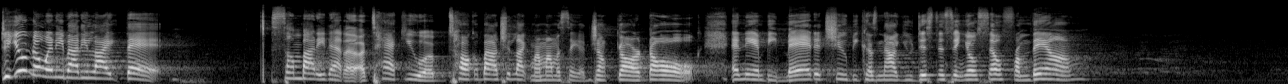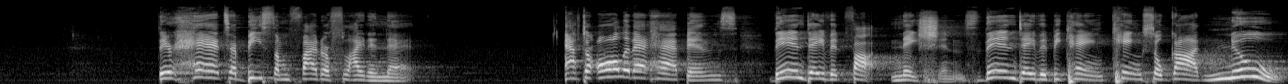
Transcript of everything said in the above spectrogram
Do you know anybody like that? somebody that'll attack you or talk about you like my mama say a junkyard dog and then be mad at you because now you distancing yourself from them there had to be some fight or flight in that after all of that happens then david fought nations then david became king so god knew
